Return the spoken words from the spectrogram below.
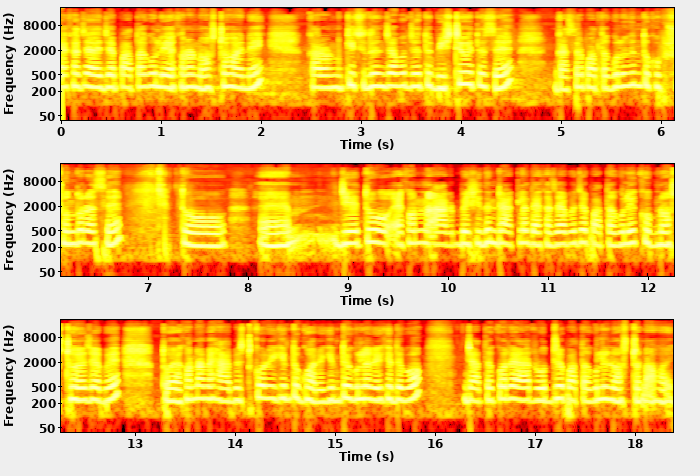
দেখা যায় যে পাতাগুলি এখনও নষ্ট হয় নাই। কারণ কিছুদিন যাবত যেহেতু বৃষ্টি হইতেছে গাছের পাতাগুলো কিন্তু খুব সুন্দর আছে। তো যেহেতু এখন আর বেশি দিন রাখলে দেখা যাবে যে পাতাগুলি খুব নষ্ট হয়ে যাবে। তো এখন আমি হারভেস্ট করি কিন্তু ঘরে কিন্তু এগুলো রেখে দেবো যাতে করে আর রোদ্রে পাতাগুলি নষ্ট না হয়।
